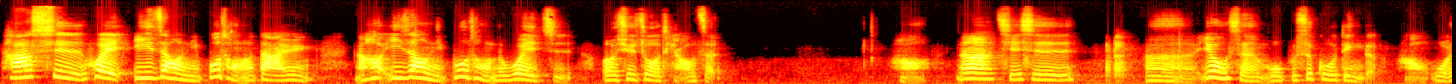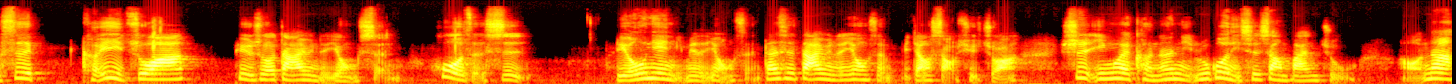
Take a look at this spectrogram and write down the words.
它是会依照你不同的大运，然后依照你不同的位置而去做调整。好，那其实，呃，用神我不是固定的，好，我是可以抓，譬如说大运的用神，或者是流年里面的用神，但是大运的用神比较少去抓。是因为可能你如果你是上班族，好，那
